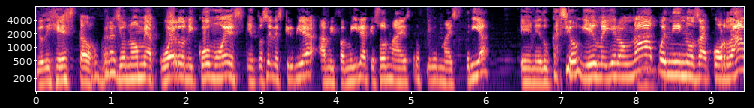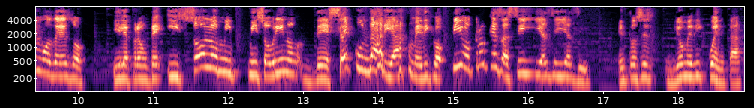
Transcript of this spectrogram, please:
yo dije, esta operación no me acuerdo ni cómo es. Y entonces le escribía a mi familia, que son maestros, tienen maestría en educación, y ellos me dijeron, no, pues ni nos acordamos de eso. Y le pregunté, y solo mi, mi sobrino de secundaria me dijo, tío, creo que es así y así y así. Entonces yo me di cuenta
